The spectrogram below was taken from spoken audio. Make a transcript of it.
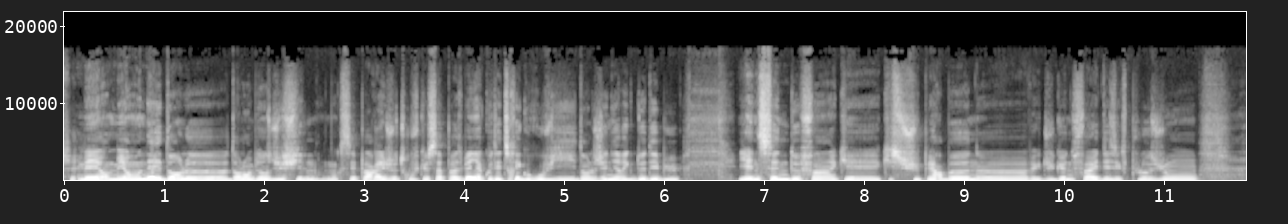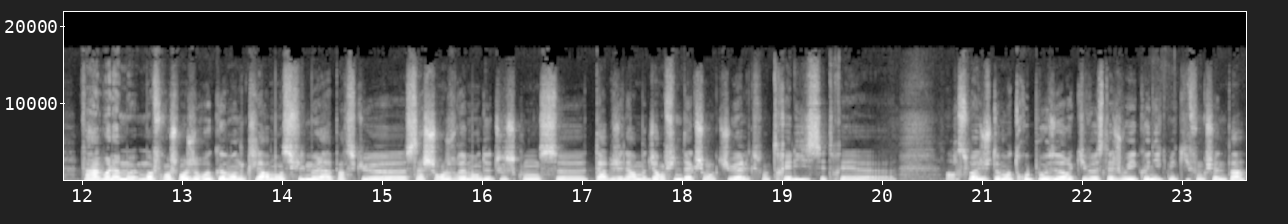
mais, mais on est dans le dans l'ambiance du film, donc c'est pareil. Je trouve que ça passe bien. Il y a un côté très groovy dans le générique de début. Il y a une scène de fin qui est, qui est super bonne euh, avec du gunfight, des explosions. Enfin voilà, moi, moi, franchement je recommande clairement ce film-là parce que euh, ça change vraiment de tout ce qu'on se tape généralement déjà en films d'action actuels qui sont très lisses et très... euh, alors soit justement trop poseurs et qui veulent se la jouer iconique mais qui fonctionnent pas.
